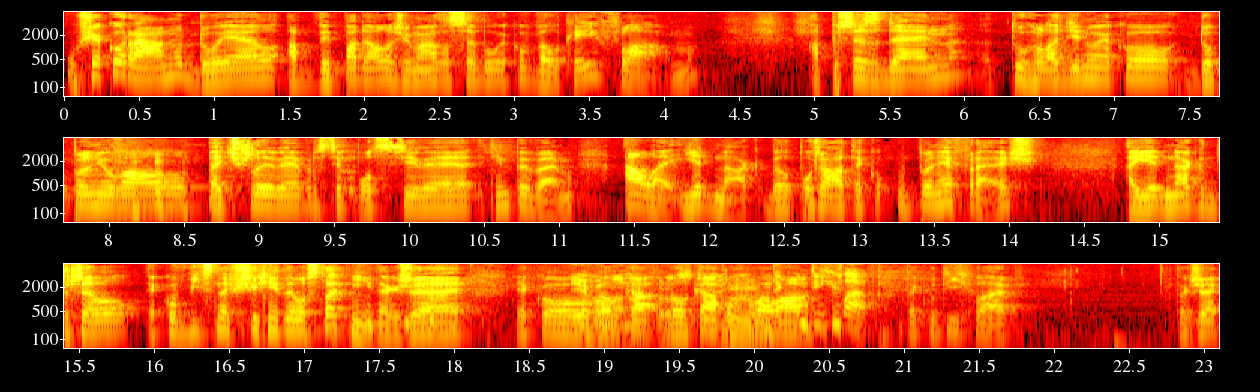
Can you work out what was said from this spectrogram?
už jako ráno dojel a vypadal, že má za sebou jako velký flám a přes den tu hladinu jako doplňoval pečlivě, prostě poctivě tím pivem, ale jednak byl pořád jako úplně fresh a jednak dřel jako víc než všichni ty ostatní, takže jako Jeho velká, prostě. velká pochvala. Tekutý chléb. Tekutý chléb. Takže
